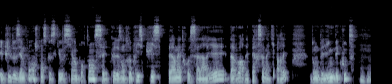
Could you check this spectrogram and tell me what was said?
Et puis le deuxième point, je pense que ce qui est aussi important, c'est que les entreprises puissent permettre aux salariés d'avoir des personnes à qui parler, donc des lignes d'écoute, mmh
